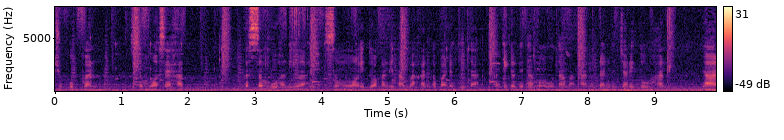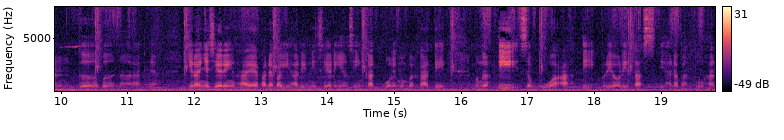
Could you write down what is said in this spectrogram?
cukupkan. Semua sehat, kesembuhan ilahi, semua itu akan ditambahkan kepada kita ketika kita mengutamakan dan mencari Tuhan dan kebenarannya. Kiranya sharing saya pada pagi hari ini sharing yang singkat boleh memberkati, mengerti sebuah arti prioritas di hadapan Tuhan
